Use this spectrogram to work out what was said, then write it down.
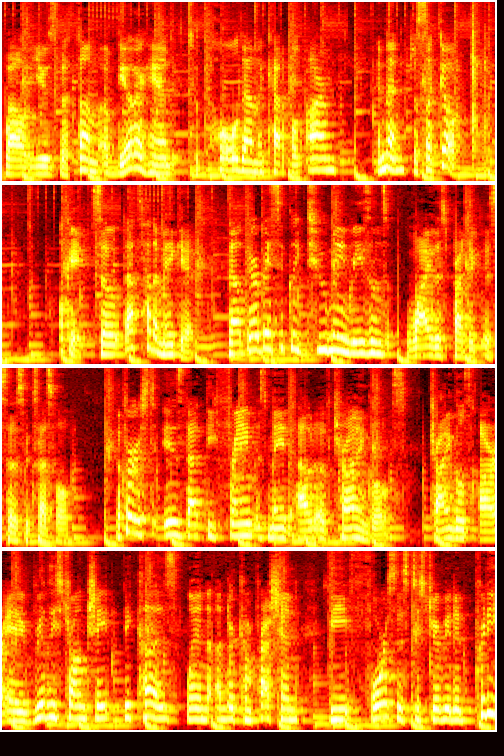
while use the thumb of the other hand to pull down the catapult arm, and then just let go. Okay, so that's how to make it. Now, there are basically two main reasons why this project is so successful. The first is that the frame is made out of triangles. Triangles are a really strong shape because when under compression, the force is distributed pretty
